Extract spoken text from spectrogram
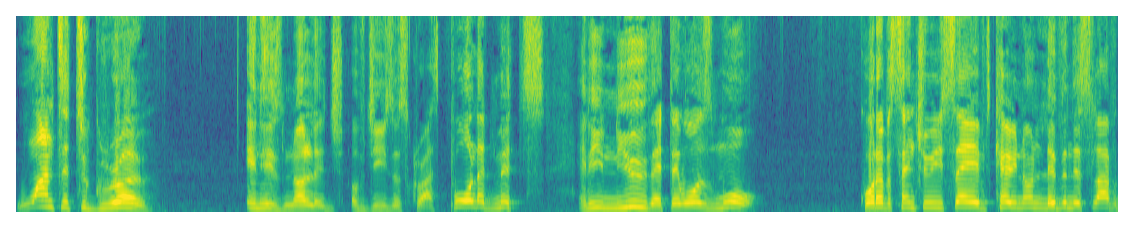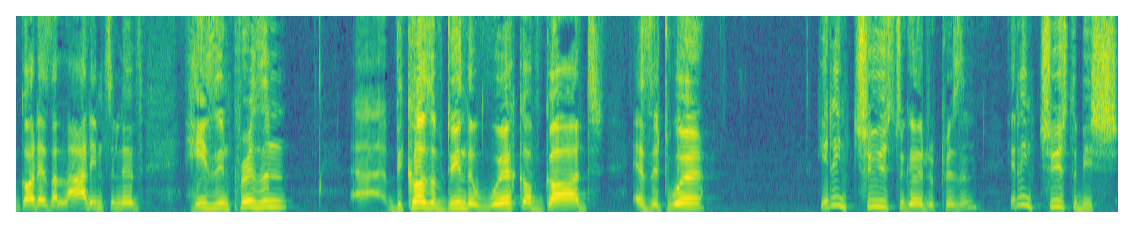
wanted to grow in his knowledge of Jesus Christ. Paul admits, and he knew that there was more. Quarter of a century saved, carrying on, living this life. God has allowed him to live. He's in prison uh, because of doing the work of God, as it were. He didn't choose to go to prison. He didn't choose to be sh-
